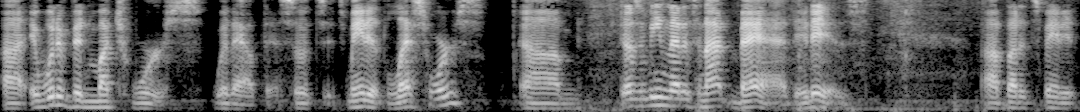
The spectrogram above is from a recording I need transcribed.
Uh, it would have been much worse without this. So it's it's made it less worse. Um, doesn't mean that it's not bad. It is, uh, but it's made it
